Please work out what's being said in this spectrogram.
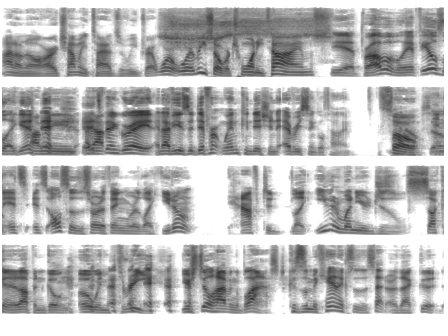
I don't know, Arch, how many times have we drafted? We're, we're at least over 20 times. Yeah, probably. It feels like it. I mean, it's and I- been great, and I've used a different win condition every single time. So, You know, so and it's it's also the sort of thing where like you don't have to like even when you're just sucking it up and going 0 and 3 you're still having a blast because the mechanics of the set are that good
